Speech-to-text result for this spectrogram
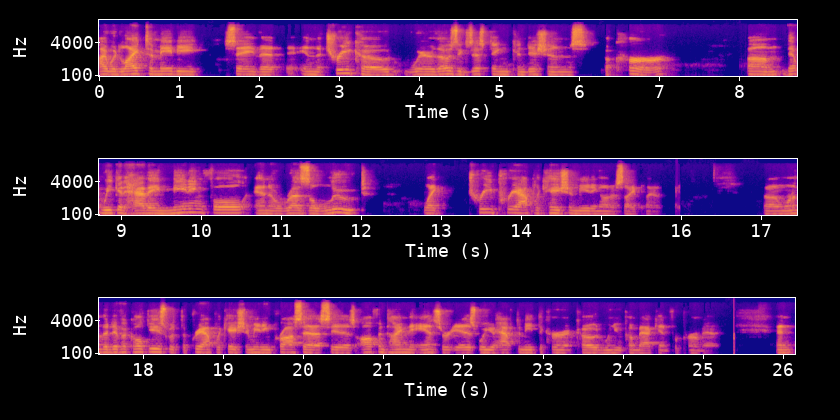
I would like to maybe say that in the tree code where those existing conditions occur, um, that we could have a meaningful and a resolute, like tree pre-application meeting on a site plan. Um, one of the difficulties with the pre-application meeting process is oftentimes the answer is, well, you have to meet the current code when you come back in for permit. And,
